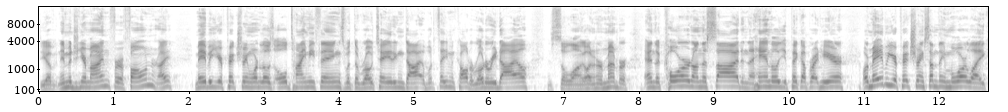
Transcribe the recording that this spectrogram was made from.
Do you have an image in your mind for a phone, right? Maybe you're picturing one of those old timey things with the rotating dial. What's that even called? A rotary dial? It's so long ago, I don't remember. And the cord on the side and the handle you pick up right here. Or maybe you're picturing something more like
